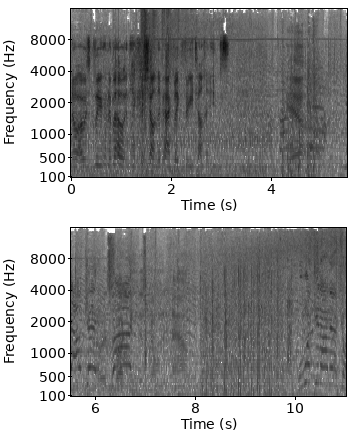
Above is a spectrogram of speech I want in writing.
no, I was clearing him out, and I got shot in the back like three times. Yeah, Yeah, okay. I was Bye. fucking just going to town. We're working on Echo.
